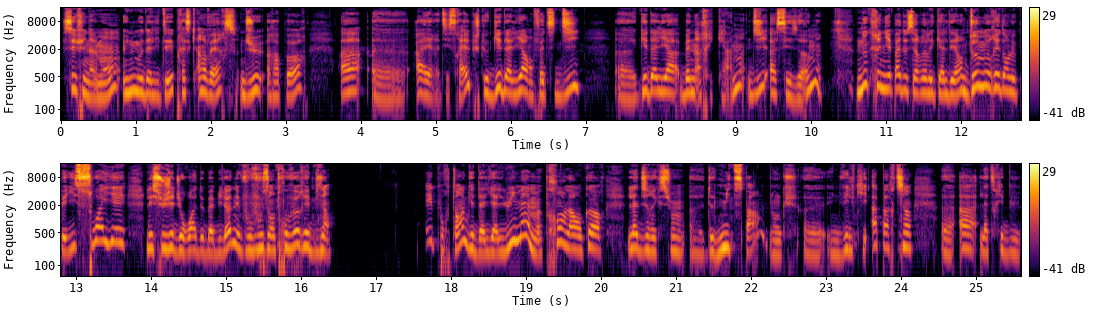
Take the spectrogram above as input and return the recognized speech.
c'est finalement une modalité presque inverse du rapport à, euh, à Eretz Israël, puisque Guédalia en fait dit euh, ben Achikam dit à ses hommes Ne craignez pas de servir les Chaldéens, demeurez dans le pays, soyez les sujets du roi de Babylone et vous vous en trouverez bien. Et pourtant, Guédalia lui-même prend là encore la direction euh, de Mitzpah, donc euh, une ville qui appartient euh, à la tribu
